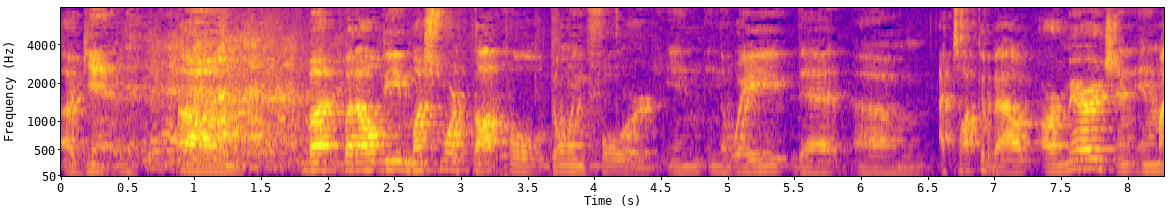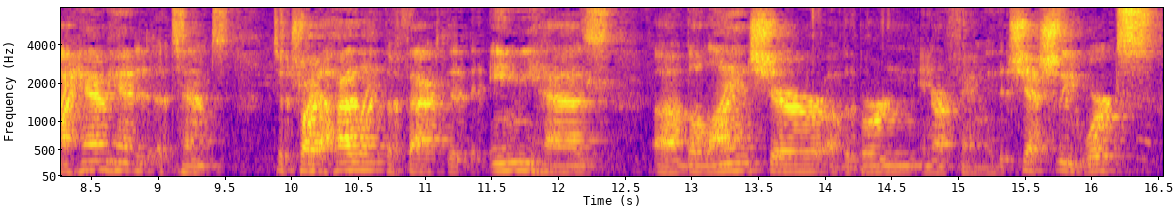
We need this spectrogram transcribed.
again, um, but but I'll be much more thoughtful going forward in, in the way that um, I talk about our marriage and, and my ham-handed attempt to try to highlight the fact that Amy has uh, the lion's share of the burden in our family. That she actually works,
